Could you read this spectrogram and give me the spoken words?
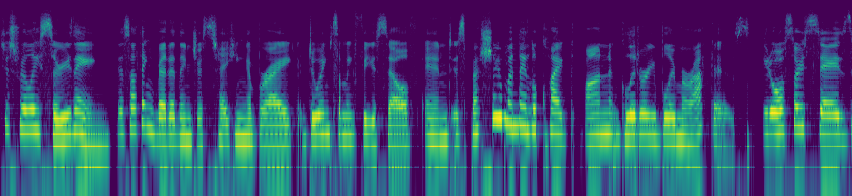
Just really soothing. There's nothing better than just taking a break, doing something for yourself, and especially when they look like fun, glittery blue maracas. It also says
